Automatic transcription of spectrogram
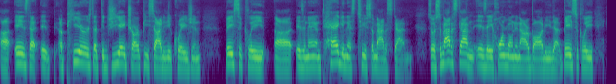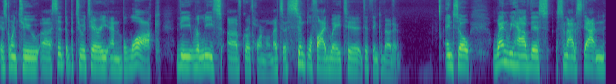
uh, is that it appears that the GHRP side of the equation basically uh, is an antagonist to somatostatin. So somatostatin is a hormone in our body that basically is going to uh, sit at the pituitary and block the release of growth hormone. That's a simplified way to, to think about it. And so when we have this somatostatin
